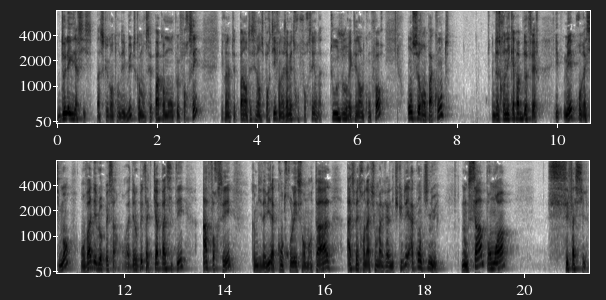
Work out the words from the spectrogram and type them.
de l'exercice. Parce que quand on débute, comme on ne sait pas comment on peut forcer, et qu'on n'a peut-être pas d'antécédent sportif, on n'a jamais trop forcé, on a toujours été dans le confort, on ne se rend pas compte de ce qu'on est capable de faire. Mais progressivement, on va développer ça. On va développer cette capacité à forcer, comme dit David, à contrôler son mental, à se mettre en action malgré la difficulté, à continuer. Donc ça, pour moi, c'est facile.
